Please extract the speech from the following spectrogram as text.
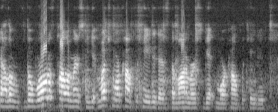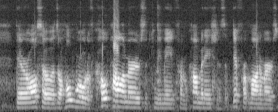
Now, the, the world of polymers can get much more complicated as the monomers get more complicated. There are also is a whole world of copolymers that can be made from combinations of different monomers,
